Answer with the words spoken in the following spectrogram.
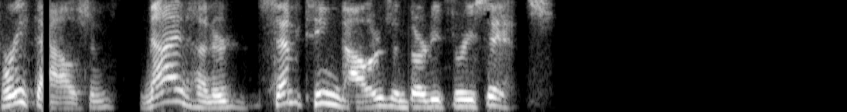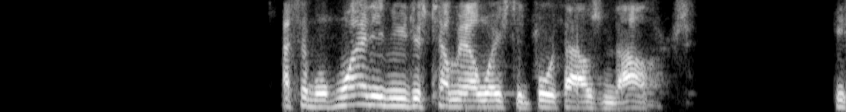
$3,917.33. I said, Well, why didn't you just tell me I wasted $4,000? He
